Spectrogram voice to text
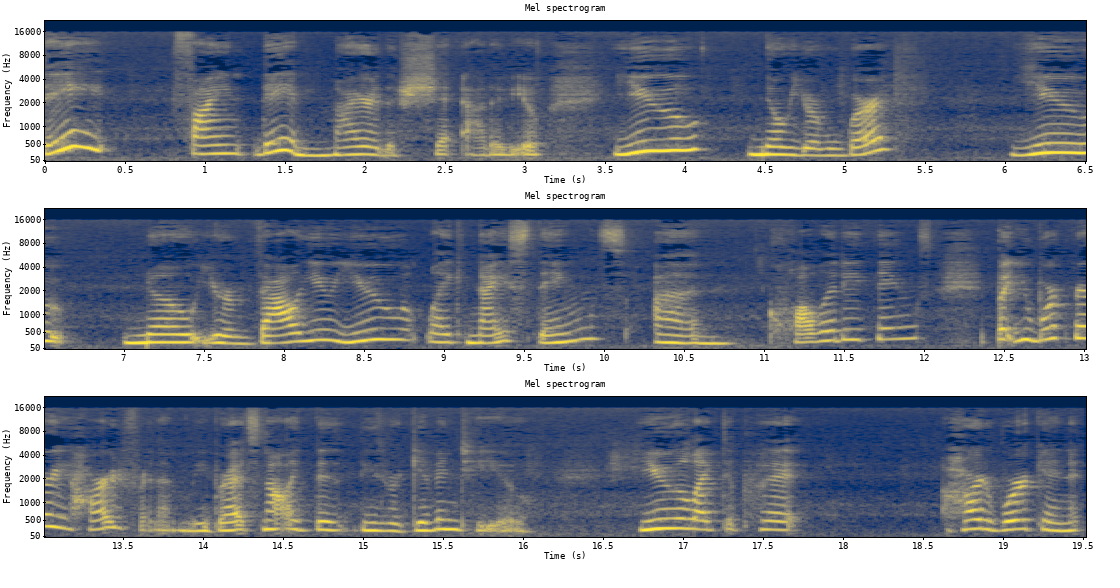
they find, they admire the shit out of you. You know your worth. You know your value. You like nice things, um, quality things, but you work very hard for them, Libra. It's not like th these were given to you. You like to put hard work in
